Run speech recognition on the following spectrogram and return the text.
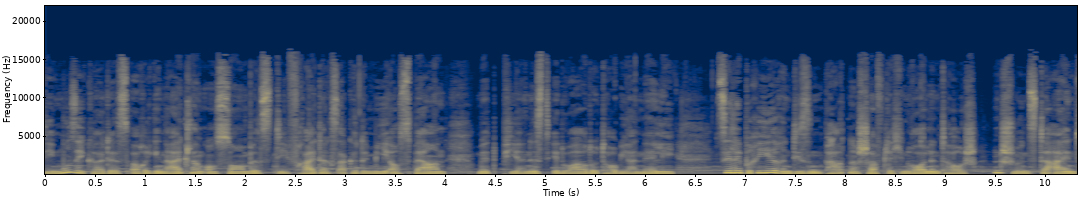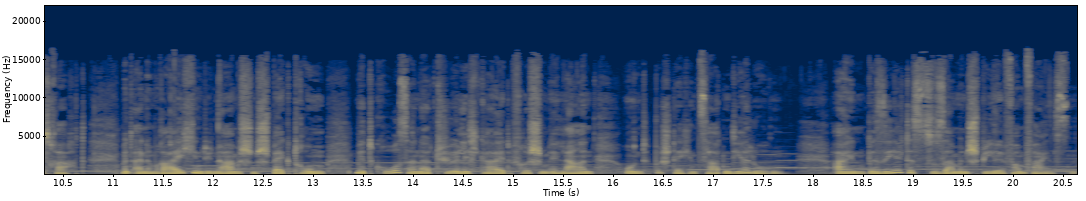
Die Musiker des Originalklangensembles Die Freitagsakademie aus Bern mit Pianist Eduardo Torbianelli zelebrieren diesen partnerschaftlichen Rollentausch in schönster Eintracht, mit einem reichen dynamischen Spektrum, mit großer Natürlichkeit, frischem Elan und bestechend zarten Dialogen. Ein beseeltes Zusammenspiel vom Feinsten.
